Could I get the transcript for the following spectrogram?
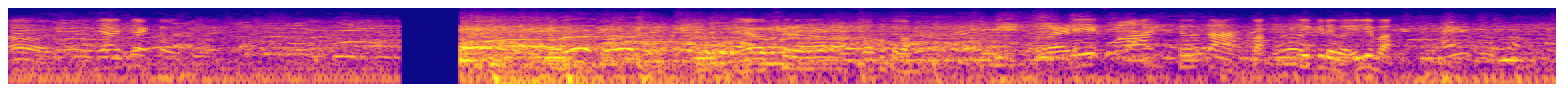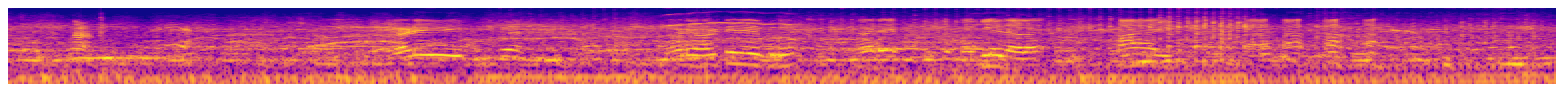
ಹೌದು, ಜಾಸ್ತಿ ಆಗ್ತಾ ಹೋಗ್ತದೆ. ಯಾವ ಅಕ್ಷರ ನೋಡ ಕೂತ್ಕೋ ರೆಡಿ ಬಾ, ಈ ಕಡೆ ಬಾ, ಇಲ್ಲಿ ಬಾ. ಹಾಂ. ರೆಡಿ ನೋಡಿ, ಹೊರಟಿದೆ ಇಬ್ಬರು ಮಗಳಿದ್ದಾಳೆ. ಹಾಯ್ ನೋಡೋಣ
